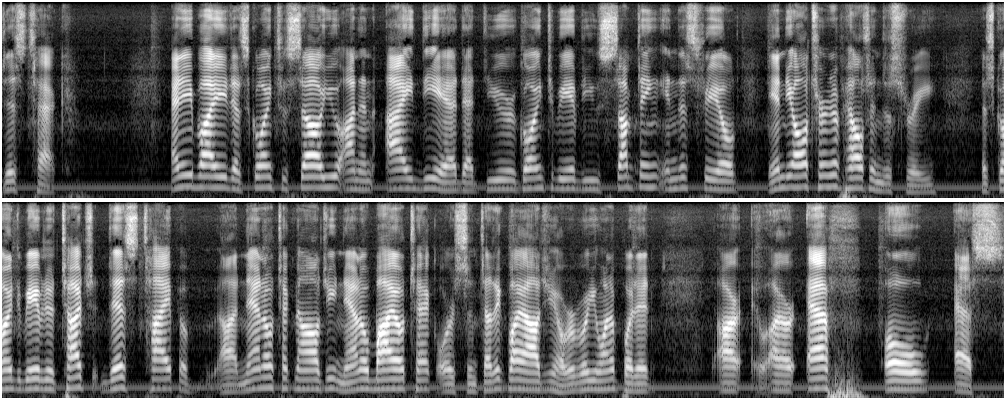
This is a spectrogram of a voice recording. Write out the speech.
this tech. Anybody that's going to sell you on an idea that you're going to be able to use something in this field in the alternative health industry that's going to be able to touch this type of uh, nanotechnology, nanobiotech, or synthetic biology, however you want to put it, are, are FOS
